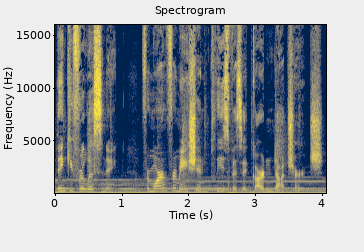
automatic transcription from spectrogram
Thank you for listening. For more information, please visit garden.church.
